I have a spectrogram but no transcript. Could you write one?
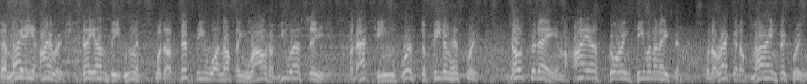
The mighty Irish stay unbeaten with a 51-0 rout of USC for that team's worst defeat in history. Notre Dame, highest scoring team in the nation, with a record of nine victories,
